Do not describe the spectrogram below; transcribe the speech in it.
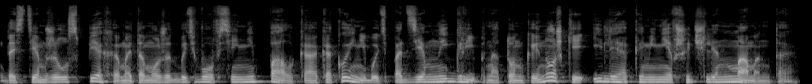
Да с тем же успехом это может быть вовсе не палка, а какой-нибудь подземный гриб на тонкой ножке или окаменевший член мамонта.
